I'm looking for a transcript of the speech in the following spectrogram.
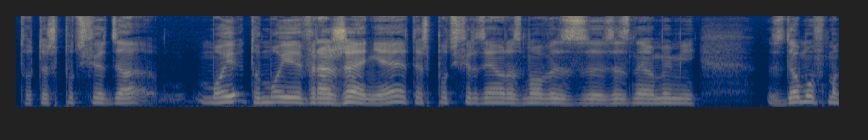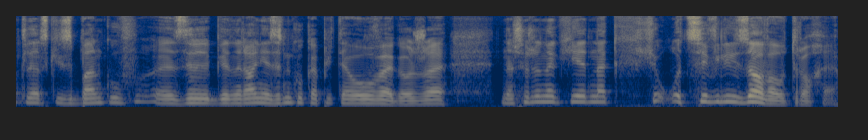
to też potwierdza, moje, to moje wrażenie, też potwierdzają rozmowy z, ze znajomymi z domów maklerskich, z banków, e, z, generalnie z rynku kapitałowego, że nasz rynek jednak się ucywilizował trochę.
